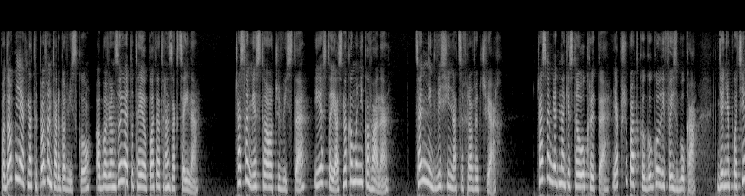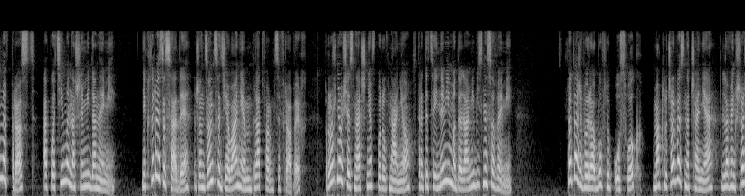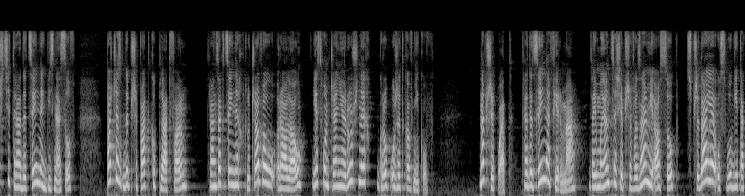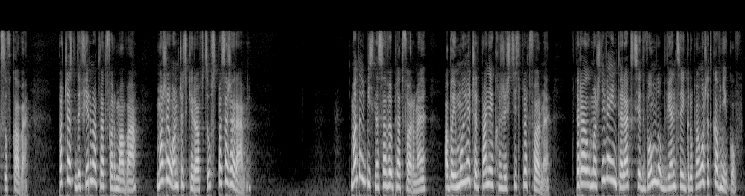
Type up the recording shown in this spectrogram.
Podobnie jak na typowym targowisku, obowiązuje tutaj opłata transakcyjna. Czasem jest to oczywiste i jest to jasno komunikowane. Cennik wisi na cyfrowych drzwiach. Czasem jednak jest to ukryte, jak w przypadku Google i Facebooka, gdzie nie płacimy wprost, a płacimy naszymi danymi. Niektóre zasady rządzące działaniem platform cyfrowych różnią się znacznie w porównaniu z tradycyjnymi modelami biznesowymi. Sprzedaż wyrobów lub usług ma kluczowe znaczenie dla większości tradycyjnych biznesów, podczas gdy w przypadku platform transakcyjnych kluczową rolą jest łączenie różnych grup użytkowników. Na przykład tradycyjna firma zajmująca się przewozami osób sprzedaje usługi taksówkowe, podczas gdy firma platformowa może łączyć kierowców z pasażerami. Model biznesowy platformy obejmuje czerpanie korzyści z platformy, która umożliwia interakcję dwóm lub więcej grupom użytkowników.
